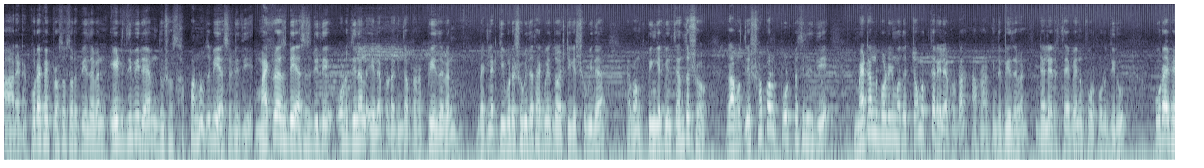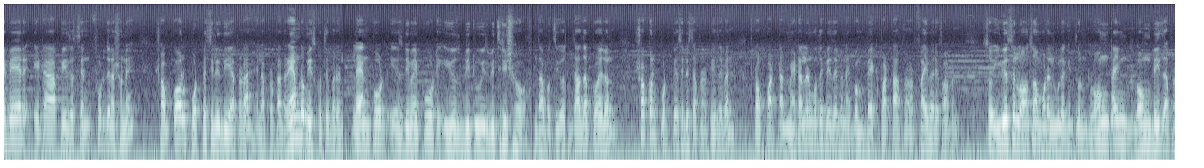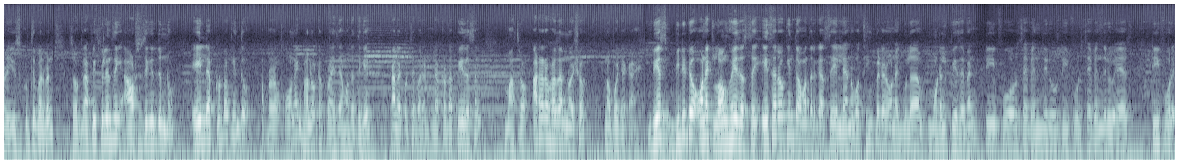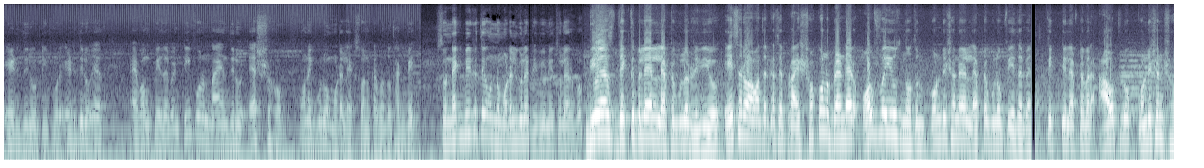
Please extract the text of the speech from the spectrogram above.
আর এটা কোরাফাই প্রসেসর পেয়ে যাবেন। এইট জিবি র্যাম দুশো ছাপ্পান্ন জিবি এসএসডি দিয়ে। মাইক্রো এসডি এসএসডি দিয়ে অরিজিনাল এই ল্যাপটপটা কিন্তু আপনারা পেয়ে যাবেন। ব্যাকলাইট কিবোর্ডের সুবিধা থাকবে জয়স্টিকের সুবিধা এবং ফিঙ্গার প্রিন্ট সেন্সর সহ যাবতীয় সকল পোর্ট ফেসিলিটি দিয়ে মেটাল বডির মধ্যে চমৎকার এই ল্যাপটপটা আপনারা কিন্তু পেয়ে যাবেন। ডেলের seven four four zero core i ফাইভের এটা পেয়ে যাচ্ছেন ফোর জেনারেশনে সকল পোর্ট ফেসিলিটি দিয়ে আপনারা এই ল্যাপটপটা র্যামডম ইউজ করতে পারেন। LAN port HDMI port, USB two, USB three সহ যাবতীয় যা যা প্রয়োজন, সকল পোর্ট ফেসিলিটিস আপনারা পেয়ে যাবেন। টপ পার্টটা মেটালের মধ্যে পেয়ে যাবেন এবং ব্যাক পার্টটা আপনারা ফাইবারে পাবেন। সো ইউএসএ লঞ্চ হওয়া মডেলগুলো কিন্তু লং টাইম লং ডেজ আপনারা ইউজ করতে পারবেন। সো গ্রাফিক্স ফিলেন্সিং আউটসোর্সিংয়ের জন্য এই ল্যাপটপটা কিন্তু আপনারা অনেক ভালো একটা প্রাইসে আমাদের থেকে কালেক্ট করতে পারেন। ল্যাপটপটা পেয়ে যাচ্ছেন মাত্র আঠারো হাজার নয়শো নব্বই টাকায়। বিএস, ভিডিওটা অনেক লং হয়ে যাচ্ছে। এছাড়াও কিন্তু আমাদের কাছে ল্যানোভো থিঙ্কপ্যাডের অনেকগুলো মডেল পেয়ে যাবেন। T four seven zero T four seven zero S T four eight zero T four eight zero S এবং পেয়ে যাবেন T four nine zero S সহ অনেকগুলো মডেল এক্স ওয়ান কার্বন তো থাকবে। সো নেক্সট ভিডিওতে অন্য মডেলগুলোর রিভিউ নিয়ে চলে আসব। বিএস দেখতে পেলেন ল্যাপটপগুলোর রিভিউ এছাড়াও আমাদের কাছে প্রায় সকল ব্র্যান্ডের অল্প ইউজ নতুন কন্ডিশনের ল্যাপটপগুলো পেয়ে যাবেন। প্রত্যেকটি ল্যাপটপের আউটলুক কন্ডিশন সহ।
